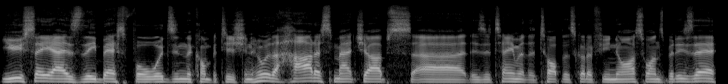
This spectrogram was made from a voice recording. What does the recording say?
you see as the best forwards in the competition? Who are the hardest matchups? Uh, there's a team at the top that's got a few nice ones, but is there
